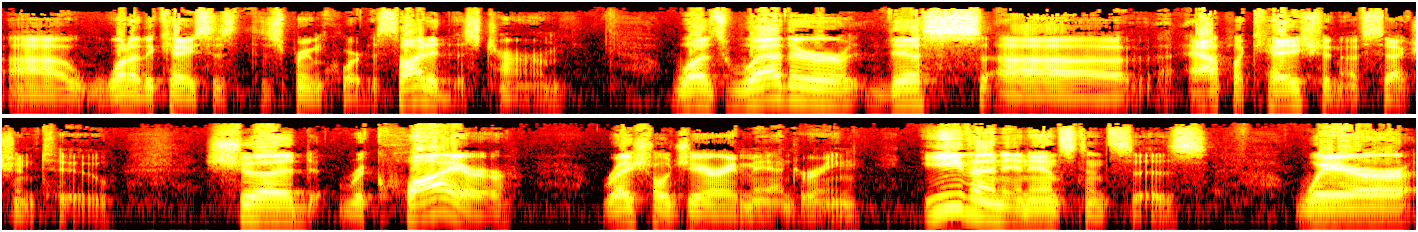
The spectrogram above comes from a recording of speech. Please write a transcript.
uh, one of the cases that the Supreme Court decided this term, was whether this uh, application of Section 2 should require racial gerrymandering even in instances where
